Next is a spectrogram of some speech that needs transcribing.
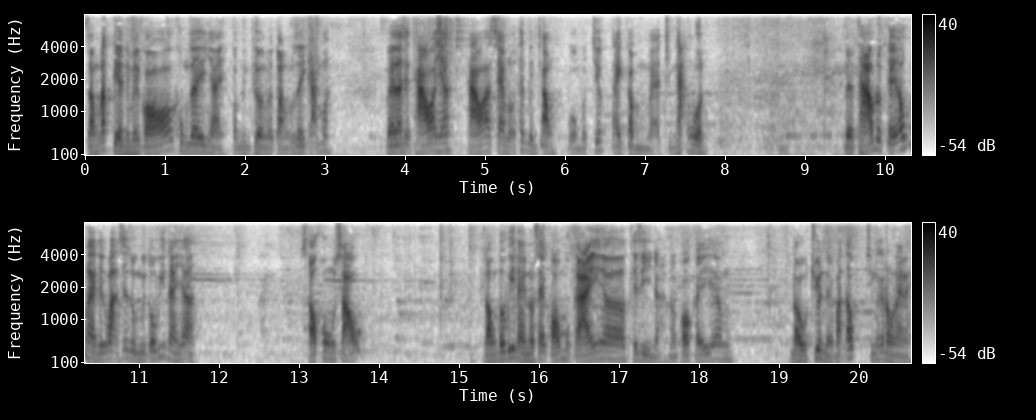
Dòng đắt tiền thì mới có không dây này còn bình thường là toàn có dây cắm thôi. Về ta sẽ tháo nhá. Tháo xem nội thất bên trong của một chiếc tay cầm mẹ chính hãng luôn. Để tháo được cái ốc này thì các bạn sẽ dùng cái tô vít này nhá. 606 dòng tôi vít này nó sẽ có một cái ờ, cái gì nhỉ? Nó có cái đầu chuyên để vặn ốc chính cái đầu này này.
